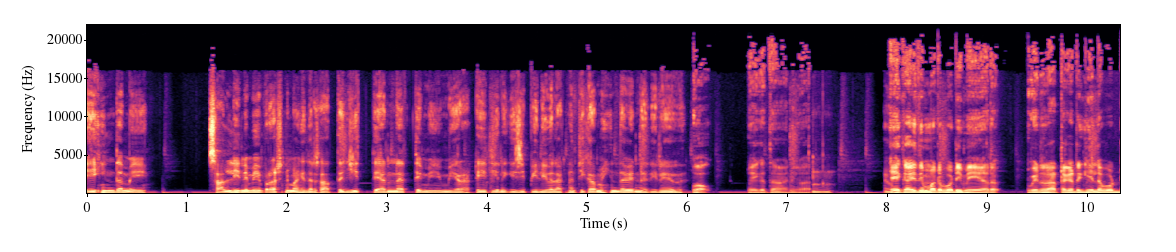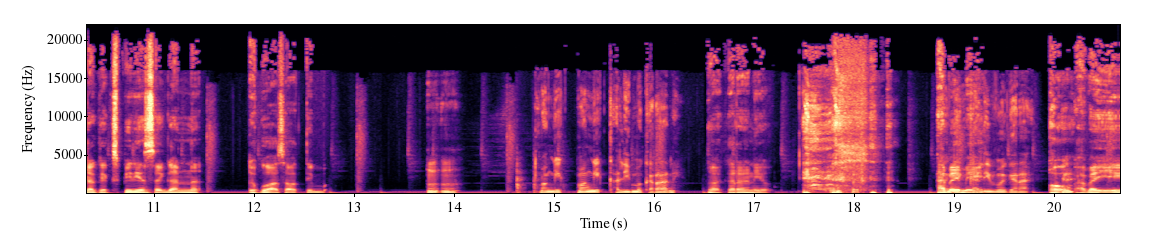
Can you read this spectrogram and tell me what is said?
ඒහින්ද මේ සල්ලි මේ ප්‍රශ්න මහිත සත්‍ය ජිත යන්න ඇත්තේ මේ රටේ තියෙන කිසි පිළිවෙලක් නැතිකම හිද වෙන්න තිනේද ඔව. ඒක අනිවා ඒකයිති මට පොඩි මේ අර වෙන රටකට කියල පොඩ්ඩක් එක්ස්පිරියන්ස ගන්න ලොකු අසවත් තිබ්බ. මගේ මගේ කලිම කරන්නේ කරනයෝ හැබැයි මේ කලිම කර. ඕ හැබැයි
